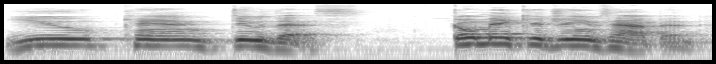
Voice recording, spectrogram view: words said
You can do this. Go make your dreams happen.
